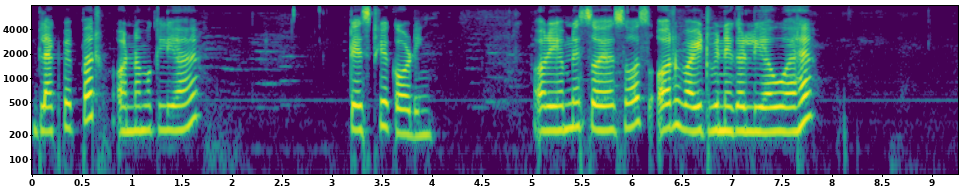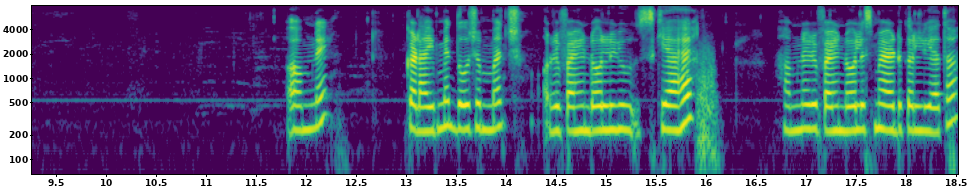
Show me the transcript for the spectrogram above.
ब्लैक पेपर और नमक लिया है, टेस्ट के अकॉर्डिंग। और ये हमने सोया सॉस और वाइट विनेगर लिया हुआ है। हमने कढ़ाई में दो चम्मच रिफाइंड ऑयल यूज़ किया है। हमने रिफाइंड ऑयल इसमें ऐड कर लिया था।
